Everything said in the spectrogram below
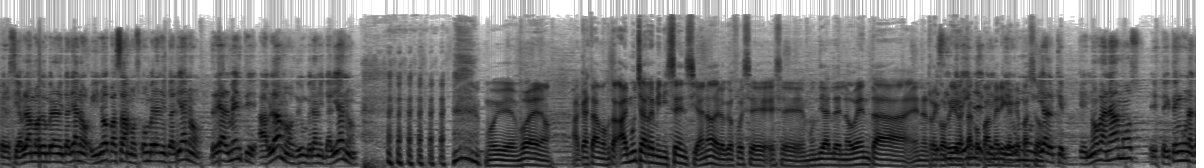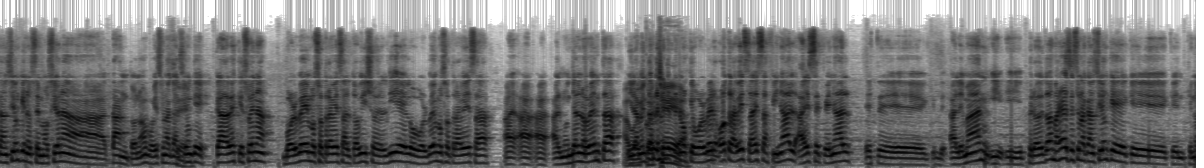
Pero si hablamos de un verano italiano y no pasamos un verano italiano, ¿realmente hablamos de un verano italiano? Muy bien, bueno. Acá estamos. Hay mucha reminiscencia, ¿no? De lo que fue ese, ese Mundial del 90 en el recorrido de Es esta Copa que- América que que, un pasó. mundial que, no ganamos, este, tenga una canción que nos emociona tanto, ¿no? Porque es una Sí. canción que cada vez que suena, volvemos otra vez al tobillo del Diego, volvemos otra vez a, a- a- a- al Mundial 90 A y lamentablemente tenemos que volver otra vez a esa final, a ese penal este, alemán, y, y- pero de todas maneras es una canción que, que- que- que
